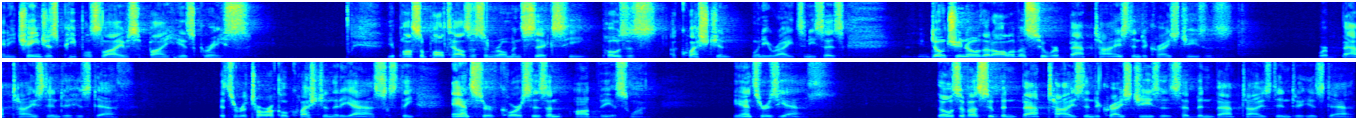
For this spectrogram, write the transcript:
and he changes people's lives by his grace. The Apostle Paul tells us in Romans 6, he poses a question when he writes, and he says, Don't you know that all of us who were baptized into Christ Jesus were baptized into his death? It's a rhetorical question that he asks. The answer, of course, is an obvious one. The answer is yes. Those of us who've been baptized into Christ Jesus have been baptized into his death.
